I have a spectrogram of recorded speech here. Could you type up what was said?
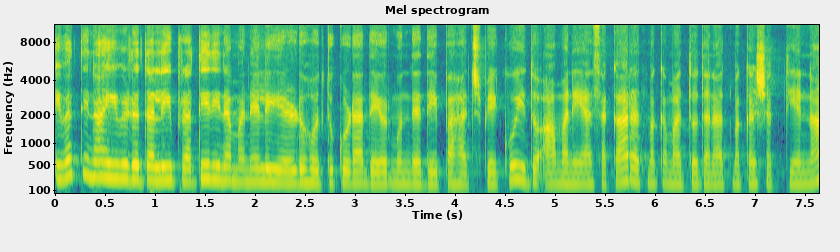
ಇವತ್ತಿನ ಈ ವಿಡಿಯೋದಲ್ಲಿ ಪ್ರತಿದಿನ ಮನೆಯಲ್ಲಿ ಎರಡು ಹೊತ್ತು ಕೂಡ ದೇವ್ರ ಮುಂದೆ ದೀಪ ಹಚ್ಚಬೇಕು ಇದು ಆ ಮನೆಯ ಸಕಾರಾತ್ಮಕ ಮತ್ತು ಧನಾತ್ಮಕ ಶಕ್ತಿಯನ್ನು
